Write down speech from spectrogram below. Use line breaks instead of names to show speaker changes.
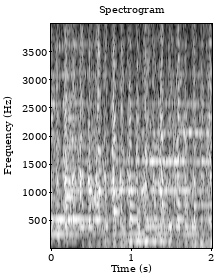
すごい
